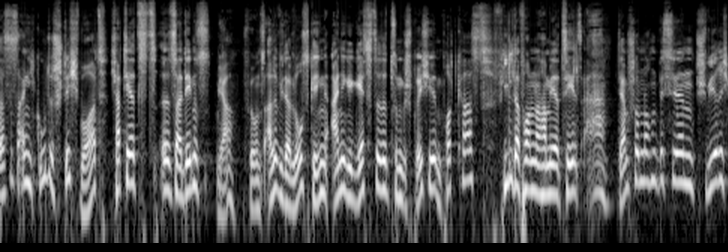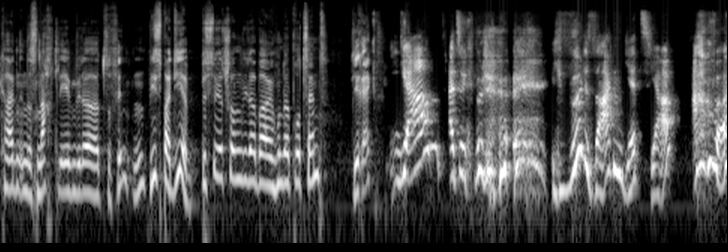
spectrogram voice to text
Das ist eigentlich ein gutes Stichwort. Ich hatte jetzt, äh, seitdem es ja für uns alle wieder losging, einige Gäste zum Gespräch hier im Podcast. Viele davon haben mir erzählt, ah, die haben schon noch ein bisschen Schwierigkeiten in das Nachtleben wieder zu finden. Wie ist es bei dir? Bist du jetzt schon wieder bei 100 Prozent? Direkt? Ja, also ich würde, ich würde sagen, jetzt ja. Aber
